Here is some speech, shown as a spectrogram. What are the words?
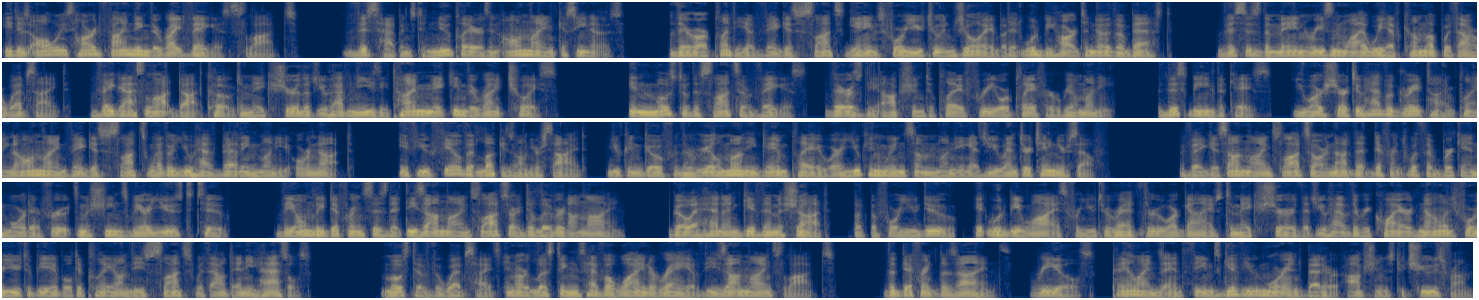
It is always hard finding the right Vegas slots. This happens to new players in online casinos. There are plenty of Vegas slots games for you to enjoy but it would be hard to know the best. This is the main reason why we have come up with our website, vegaslot.co to make sure that you have an easy time making the right choice. In most of the slots of Vegas, there is the option to play free or play for real money. This being the case, you are sure to have a great time playing online Vegas slots whether you have betting money or not. If you feel that luck is on your side, you can go for the real money gameplay where you can win some money as you entertain yourself. Vegas online slots are not that different with the brick-and-mortar fruits machines we are used to. The only difference is that these online slots are delivered online. Go ahead and give them a shot, but before you do, it would be wise for you to read through our guides to make sure that you have the required knowledge for you to be able to play on these slots without any hassles. Most of the websites in our listings have a wide array of these online slots. The different designs, reels, paylines and themes give you more and better options to choose from.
